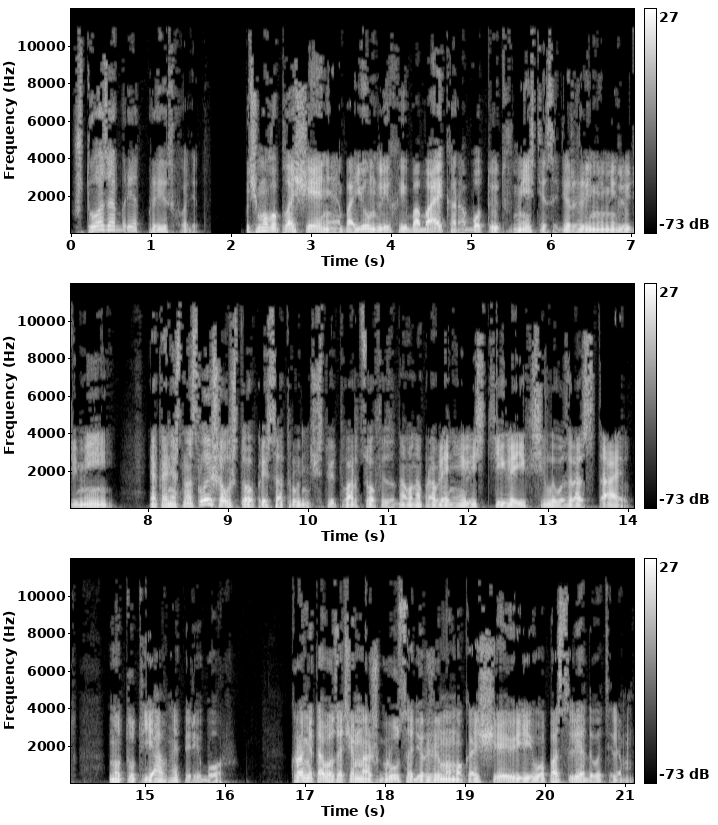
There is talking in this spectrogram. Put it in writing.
Что за бред происходит? Почему воплощения, Баюн, Лиха и Бабайка работают вместе с одержимыми людьми? Я, конечно, слышал, что при сотрудничестве творцов из одного направления или стиля их силы возрастают, но тут явно перебор. Кроме того, зачем наш груз одержимому Кощею и его последователям?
